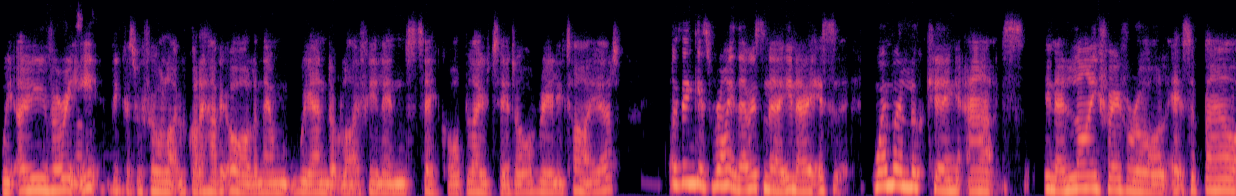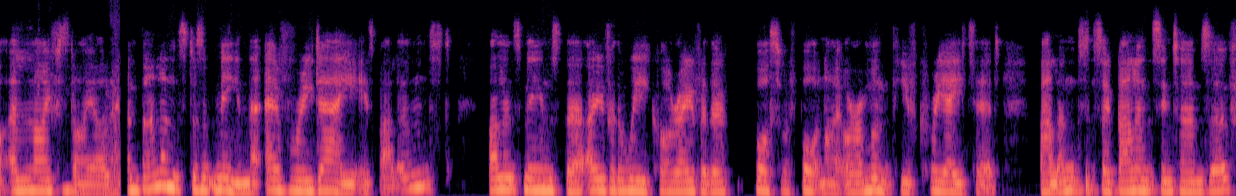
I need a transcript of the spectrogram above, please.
we overeat mm-hmm. because we feel like we've got to have it all and then we end up like feeling sick or bloated or really tired. I think it's right though isn't it? You know it's when we're looking at you know life overall it's about a lifestyle mm-hmm. and balance doesn't mean that every day is balanced. Balance means that over the week or over the course of a fortnight or a month you've created balance. So balance in terms of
